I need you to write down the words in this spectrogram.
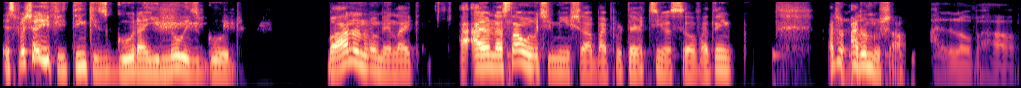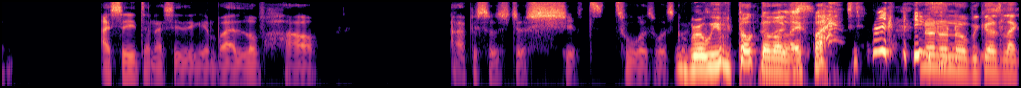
especially if you think it's good and you know it's good. But I don't know, man. Like I, I understand what you mean, Sha, by protecting yourself. I think I don't I don't know, Sha. I love how I say it and I say it again, but I love how episodes just shift towards what's going Bro, we've talked about like five. no, no, no, because like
